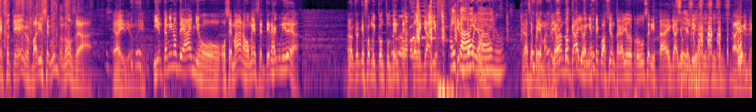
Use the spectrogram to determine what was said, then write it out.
¿Eso qué es? Varios segundos, ¿no? O sea, ay, Dios mío. Y en términos de años o, o semanas o meses, ¿tienes alguna idea? Bueno, creo que fue muy contundente No, no. lo del gallo. Ahí por ahí estaba, llamarnos. Gracias por llamarnos. Llevan dos gallos en esta ecuación. Está gallo de producer y está el gallo Sí, que él sí, dijo. sí, sí, sí, sí. Ahí viene.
